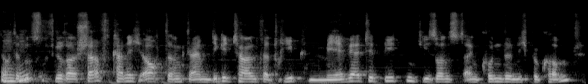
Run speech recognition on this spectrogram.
nach mhm. der Nutzenführerschaft, kann ich auch dank einem digitalen Vertrieb Mehrwerte bieten, die sonst ein Kunde nicht bekommt?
